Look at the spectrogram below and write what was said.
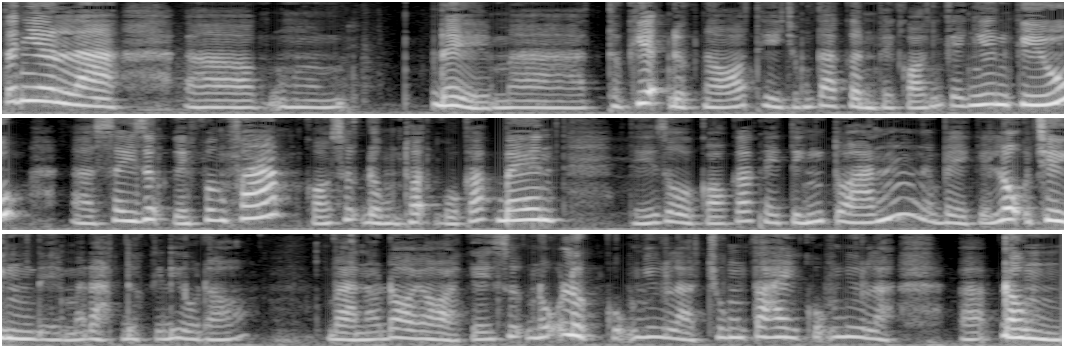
Tất nhiên là uh, để mà thực hiện được nó thì chúng ta cần phải có những cái nghiên cứu uh, xây dựng cái phương pháp có sự đồng thuận của các bên. Thế rồi có các cái tính toán về cái lộ trình để mà đạt được cái điều đó và nó đòi hỏi cái sự nỗ lực cũng như là chung tay cũng như là uh, đồng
